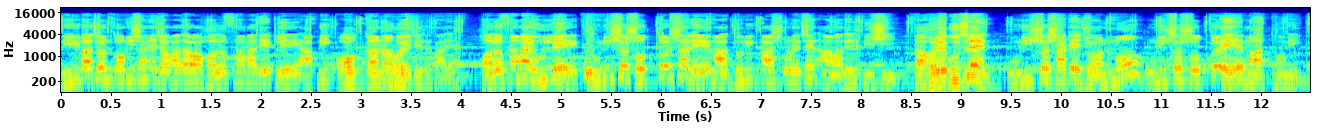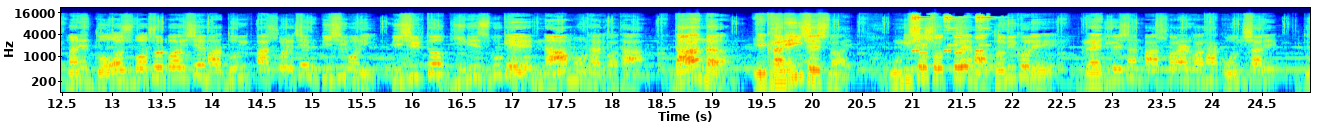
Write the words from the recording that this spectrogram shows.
নির্বাচন কমিশনে জমা দেওয়া হলফনামা দেখলে আপনি অজ্ঞানও হয়ে যেতে পারেন। হলফনামায় উল্লেখ, উনিশশো সালে মাধ্যমিক পাশ করেছেন আমাদের পিসি। তাহলে বুঝলেন, উনিশশো ষাটে জন্ম, উনিশশো সত্তরে মাধ্যমিক। মানে দশ বছর বয়সে মাধ্যমিক পাশ করেছেন পিসিমণি। পিসির তো গিনেস বুকে নাম ওঠার কথা। দাঁড়ান দাঁড়ান, এখানেই শেষ নয়। উনিশশো সত্তরে মাধ্যমিক হলে গ্র্যাজুয়েশন পাশ করার কথা কোন সালে? দু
